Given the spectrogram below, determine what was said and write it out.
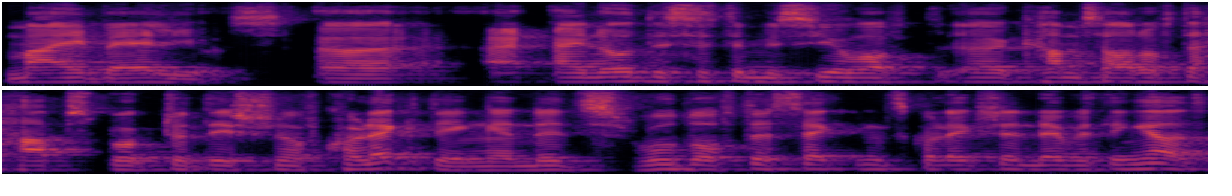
my values. Uh, I, I, know this is the museum of uh, comes out of the Habsburg tradition of collecting, and it's Rudolf II's collection and everything else.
